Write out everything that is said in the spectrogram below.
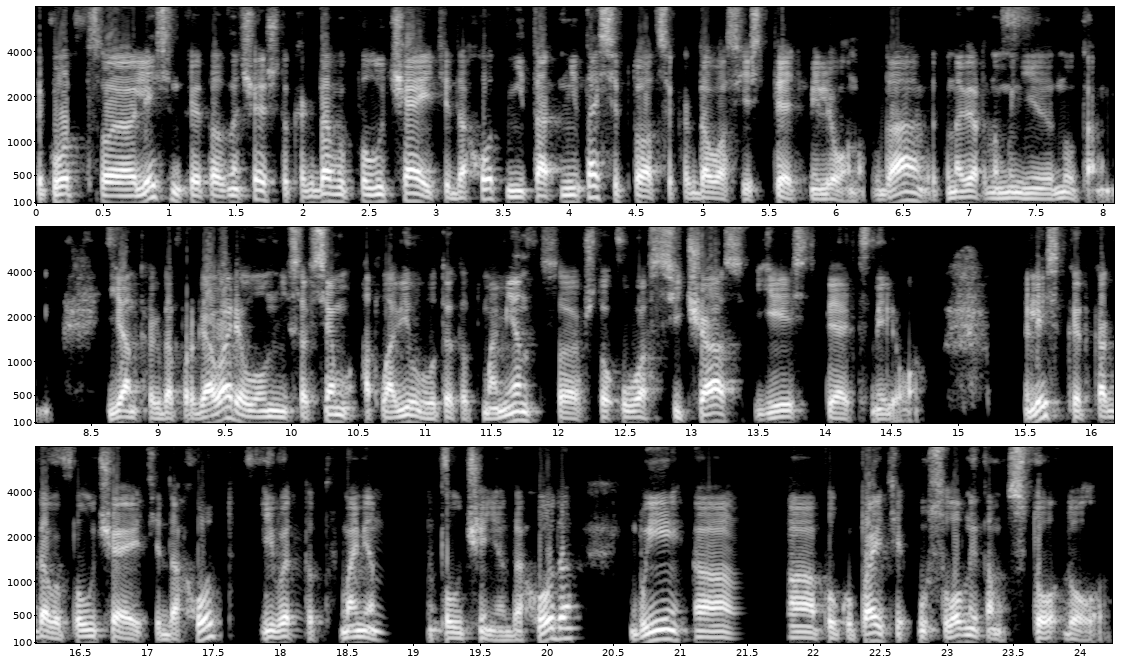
Так вот, э, лесенка это означает, что когда вы получаете доход, не та, не та ситуация, когда у вас есть 5 миллионов, да, это, наверное, мы не, ну, там, Ян, когда проговаривал, он не совсем отловил вот этот момент, э, что у вас сейчас есть 5 миллионов. Лесенка – это когда вы получаете доход, и в этот момент получения дохода вы а, а, покупаете условный там 100 долларов.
